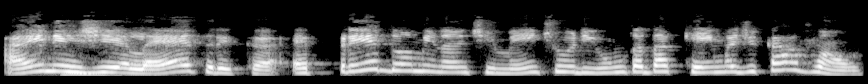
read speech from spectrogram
a energia hum. elétrica é predominantemente oriunda da queima de carvão,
